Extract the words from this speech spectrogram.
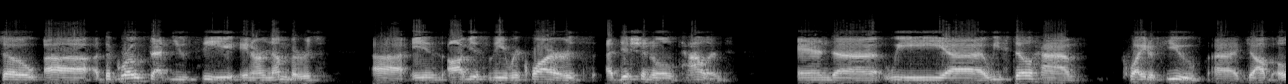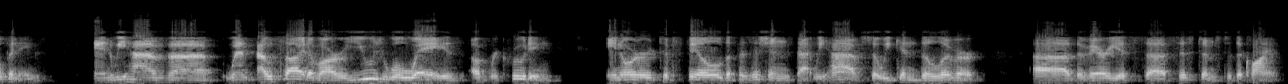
So uh the growth that you see in our numbers is obviously requires additional talent. And uh we uh we still have quite a few job openings, and we have uh, went outside of our usual ways of recruiting in order to fill the positions that we have so we can deliver uh, the various uh, systems to the clients.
